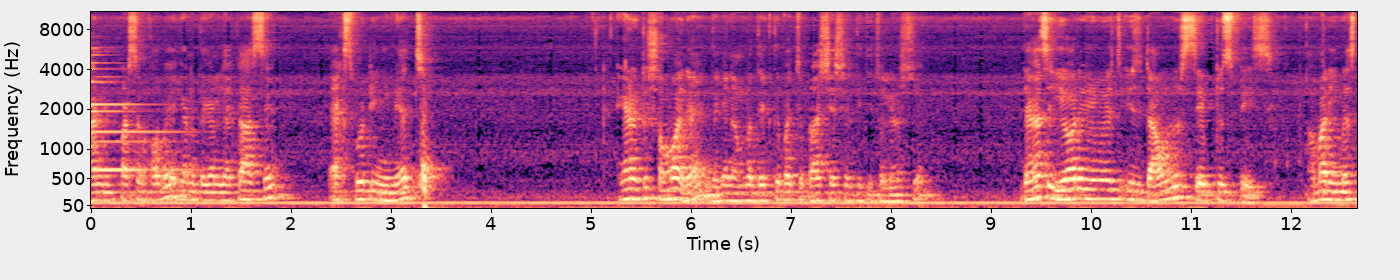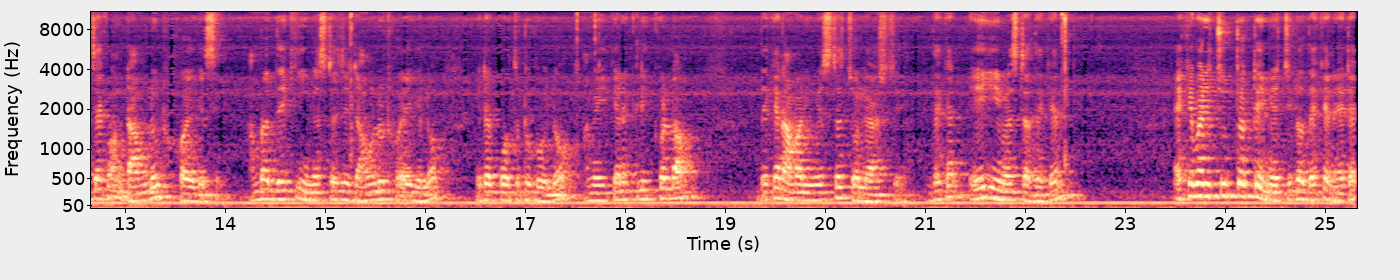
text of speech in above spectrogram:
হান্ড্রেড পার্সেন্ট হবে। এখানে দেখেন লেখা আছে এক্সপোর্টিং ইমেজ এখানে একটু সময় নেয়, দেখেন আমরা দেখতে পাচ্ছি প্রায় শেষের দিকে চলে আসছে। দেখা যাচ্ছে your image is download save to space আমার ইমেজটা এখন ডাউনলোড হয়ে গেছে। আমরা দেখি ইমেজটা যে ডাউনলোড হয়ে গেল, এটা কতটুকু হইল আমি এখানে ক্লিক করলাম। দেখেন আমার ইমেজটা চলে আসছে। দেখেন, এই ইমেজটা দেখেন, একেবারে ছোট্ট একটা ইমেজ ছিল। দেখেন, এটা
